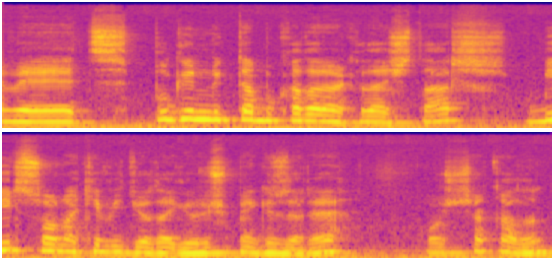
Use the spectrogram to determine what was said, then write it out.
Evet, bugünlük de bu kadar arkadaşlar. Bir sonraki videoda görüşmek üzere. Hoşçakalın.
